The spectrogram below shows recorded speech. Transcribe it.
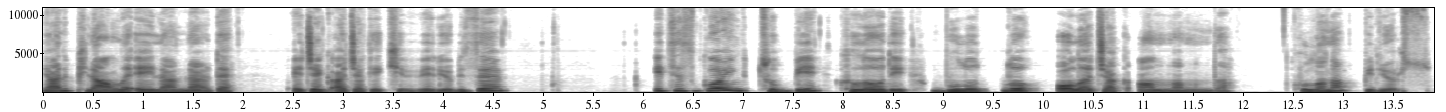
yani planlı eylemlerde ecek acak eki veriyor bize. It is going to be cloudy. Bulutlu olacak anlamında kullanabiliyoruz.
